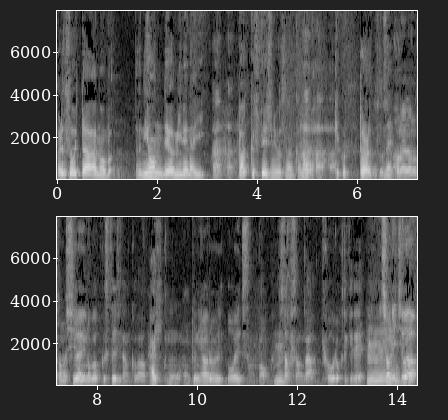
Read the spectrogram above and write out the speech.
割とそういったあのば日本では見れないはいはい。バックステージの様子なんかもはいはいはい。結構撮られてますね。この間のその試合のバックステージなんかは、はい。もう本当に ROH さんのスタッフさんが協力的で,、ん。で初日は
